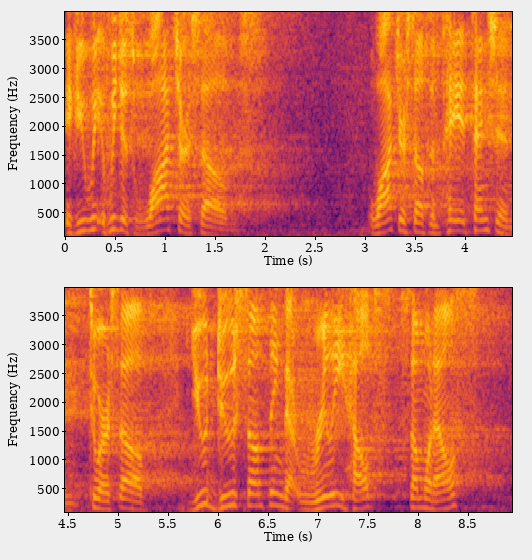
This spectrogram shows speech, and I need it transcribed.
If, you, if we just watch ourselves, watch ourselves and pay attention to ourselves, you do something that really helps someone else,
